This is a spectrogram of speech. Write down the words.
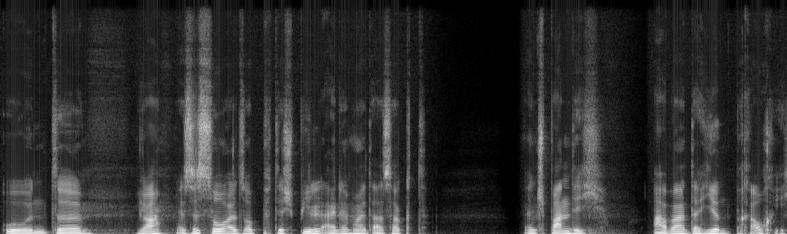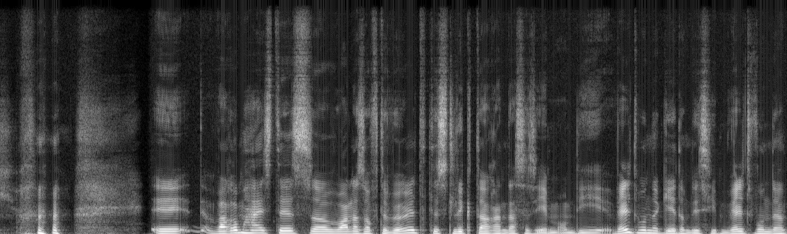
Und äh, ja, es ist so, als ob das Spiel einem halt auch sagt, entspann dich. Aber der Hirn brauche ich. Äh, warum heißt es uh, Wonders of the World? Das liegt daran, dass es eben um die Weltwunder geht, um die sieben Weltwunder.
